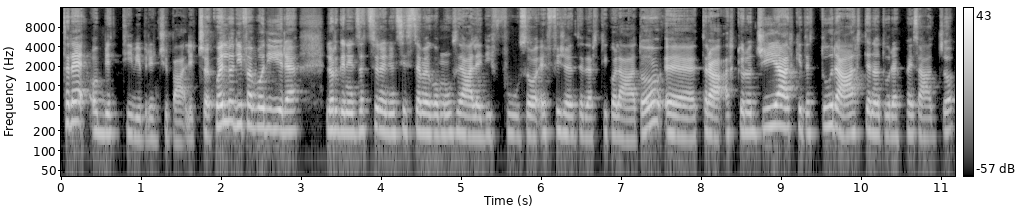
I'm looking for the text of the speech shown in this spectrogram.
tre obiettivi principali, cioè quello di favorire l'organizzazione di un sistema ecomuseale diffuso, efficiente ed articolato eh, tra archeologia, architettura, arte, natura e paesaggio,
